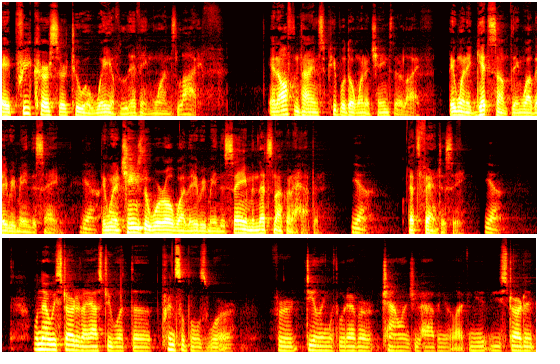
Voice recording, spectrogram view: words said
a precursor to a way of living one's life. And oftentimes, people don't want to change their life. They want to get something while they remain the same. Yeah. They want to change the world while they remain the same, and that's not going to happen. Yeah. That's fantasy. Yeah. Well, now we started, I asked you what the principles were for dealing with whatever challenge you have in your life. And you, you started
